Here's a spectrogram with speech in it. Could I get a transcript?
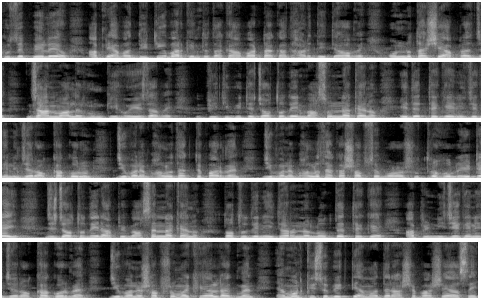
খুঁজে পেলেও আপনি আবার দ্বিতীয়বার কিন্তু তাকে আবার টাকা ধার দিতে হবে। অন্যথায় সে আপনার জানমালের হুমকি হয়ে যাবে। পৃথিবীতে যতদিন বাসুন না কেন, এদের থেকে নিজেকে নিজে রক্ষা করুন। জীবনে ভালো থাকতে পারবেন। জীবনে ভালো থাকার সবচেয়ে বড় সূত্র হলো এটাই যে যতদিন আপনি বাঁচেন না কেন, ততদিন এই ধরনের লোকদের থেকে আপনি নিজেকে নিজে রক্ষা করবেন। জীবনে সবসময় খেয়াল রাখবেন, এমন কিছু ব্যক্তি আমাদের আশেপাশে আছে,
